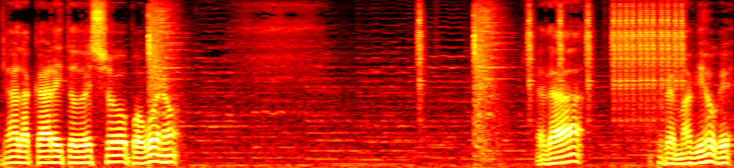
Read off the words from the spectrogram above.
Ya la cara y todo eso Pues bueno La edad ¿Esto es más viejo que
